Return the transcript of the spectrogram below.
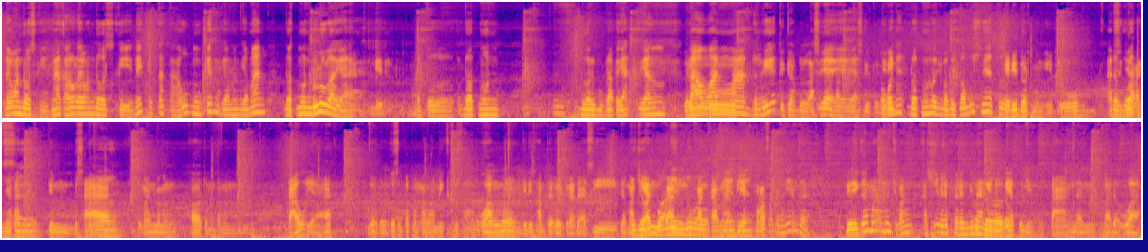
Lewandowski nah kalau Lewandowski ini kita tahu mungkin zaman zaman Dortmund dulu lah ya dia betul Dortmund 2000 berapa ya yang lawan Madrid 13 Iya iya iya. gitu. Jadi, Pokoknya Dortmund lagi bagus-bagusnya tuh. jadi Dortmund itu Ada sejarahnya kan tim besar. Betul. Cuman memang kalau teman-teman tahu ya Dortmund itu sempat mengalami kesusahan Betul. keuangan, jadi hampir degradasi. Dan artian bukan bukan karena dia pemainnya. merosot dia enggak. Di Liga mah cuma kasusnya mirip Fiorentina gitu. Dia punya utang dan nggak ada uang.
